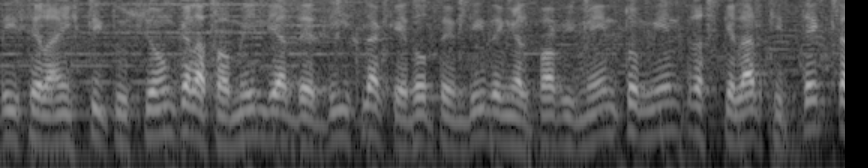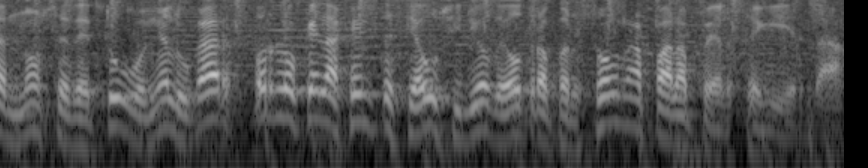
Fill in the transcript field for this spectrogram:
Dice la institución que la familia de Disla quedó tendida en el pavimento mientras que la arquitecta no se detuvo en el lugar, por lo que la gente se auxilió de otra persona para perseguirla.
